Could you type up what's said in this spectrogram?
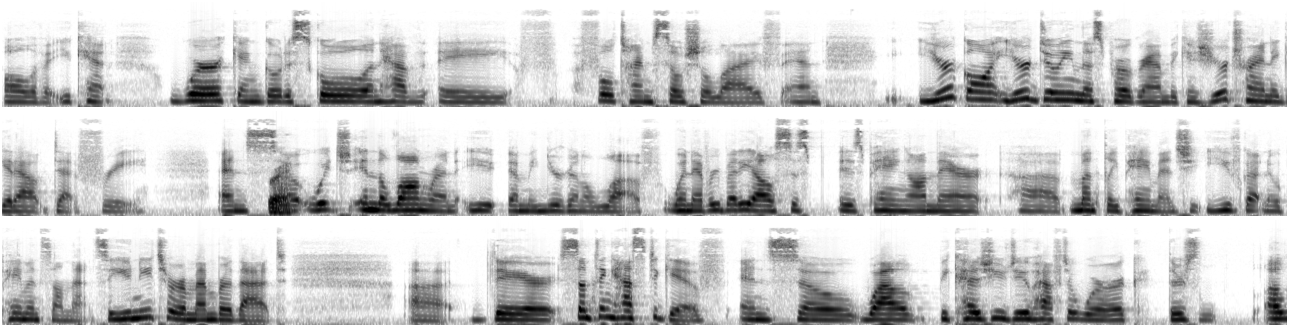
all of it. You can't work and go to school and have a f- full-time social life and you're going you're doing this program because you're trying to get out debt free and so right. which in the long run you, i mean you're going to love. When everybody else is is paying on their uh, monthly payments you've got no payments on that. So you need to remember that uh, there something has to give. And so while because you do have to work there's a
